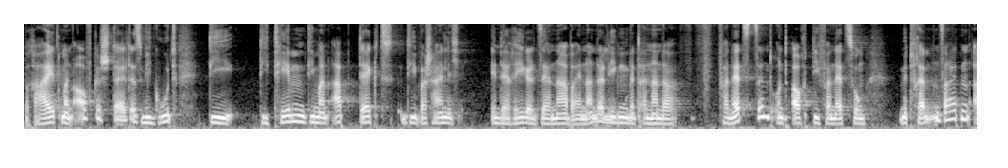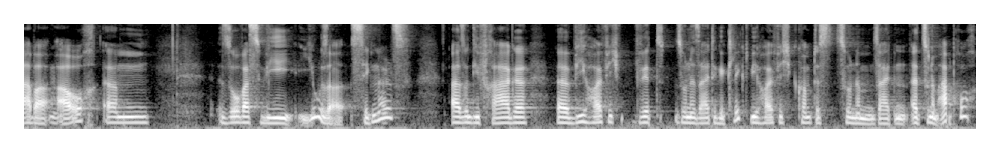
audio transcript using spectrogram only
breit man aufgestellt ist, wie gut die, die Themen, die man abdeckt, die wahrscheinlich in der Regel sehr nah beieinander liegen, miteinander vernetzt sind und auch die Vernetzung mit fremden Seiten, aber mhm. auch ähm, sowas wie User Signals, also die Frage, äh, wie häufig wird so eine Seite geklickt, wie häufig kommt es zu einem, Seiten, äh, zu einem Abbruch,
